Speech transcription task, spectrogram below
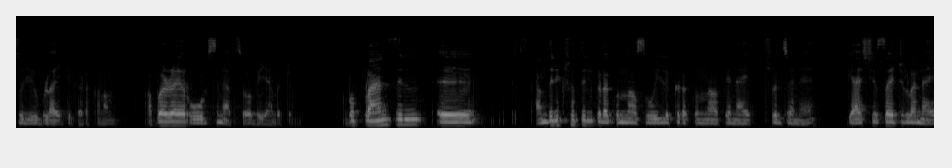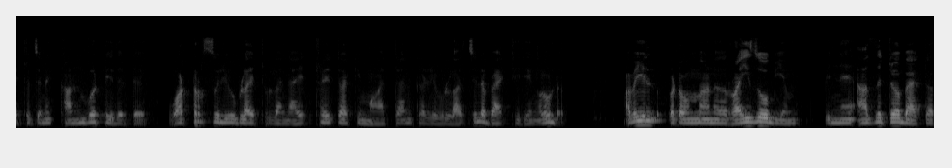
സൊല്യൂബിൾ ആയിട്ട് കിടക്കണം. അപ്പോഴേ റൂട്ട്സിന് അബ്സോർബ് ചെയ്യാൻ പറ്റും. അപ്പോൾ പ്ലാന്റ്സിൽ അന്തരീക്ഷത്തിൽ കിടക്കുന്ന സോയിലിൽ കിടക്കുന്ന ഒക്കെ നൈട്രജനെ ഗ്യാഷ്യസ് ആയിട്ടുള്ള നൈട്രജനെ കൺവേർട്ട് ചെയ്തിട്ട് വാട്ടർ സൊല്യൂബിൾ ആയിട്ടുള്ള നൈട്രേറ്റ് ആക്കി മാറ്റാൻ കഴിവുള്ള ചില ബാക്ടീരിയങ്ങളുണ്ട് അവയിൽ പെട്ട ഒന്നാണ് റൈസോബിയം പിന്നെ അസറ്റോബാക്ടർ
